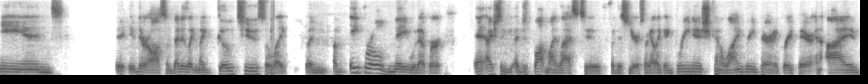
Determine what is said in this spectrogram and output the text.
and it, it, they're awesome. That is like my go-to. So like in um, April, May, whatever. And actually, I just bought my last two for this year. So I got like a greenish kind of lime green pair and a gray pair, and I've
